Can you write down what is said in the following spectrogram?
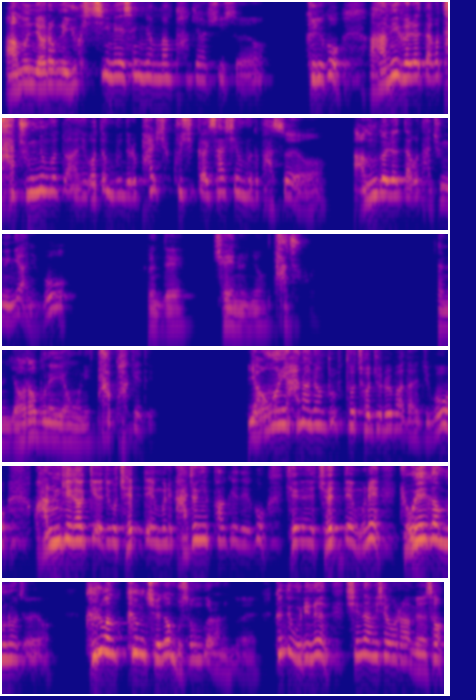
암은 여러분의 육신의 생명만 파괴할 수 있어요. 그리고 암이 걸렸다고 다 죽는 것도 아니고 어떤 분들은 80, 90까지 사시는 분도 봤어요. 암 걸렸다고 다 죽는 게 아니고 그런데 죄는요 다 죽어요. 죄는 여러분의 영혼이 다 파괴돼요. 영원히 하나님으로부터 저주를 받아지고 관계가 깨어지고 죄 때문에 가정이 파괴되고 죄 때문에 교회가 무너져요. 그만큼 죄가 무서운 거라는 거예요. 근데 우리는 신앙생활을 하면서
